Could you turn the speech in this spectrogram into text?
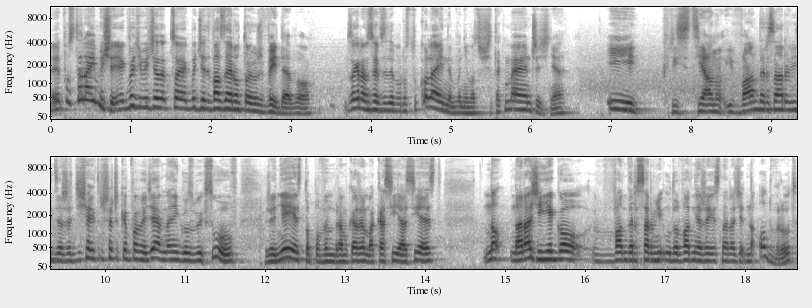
y, postarajmy się. Jak będzie, wiecie co, jak będzie 2-0 to już wyjdę, bo zagram sobie wtedy po prostu kolejny, bo nie ma co się tak męczyć, nie? I Cristiano i Van der Sar widzę, że dzisiaj troszeczkę powiedziałem na niego złych słów, że nie jest topowym bramkarzem, a Casillas jest. No, na razie jego Van der Sar mi udowadnia, że jest na razie na odwrót.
